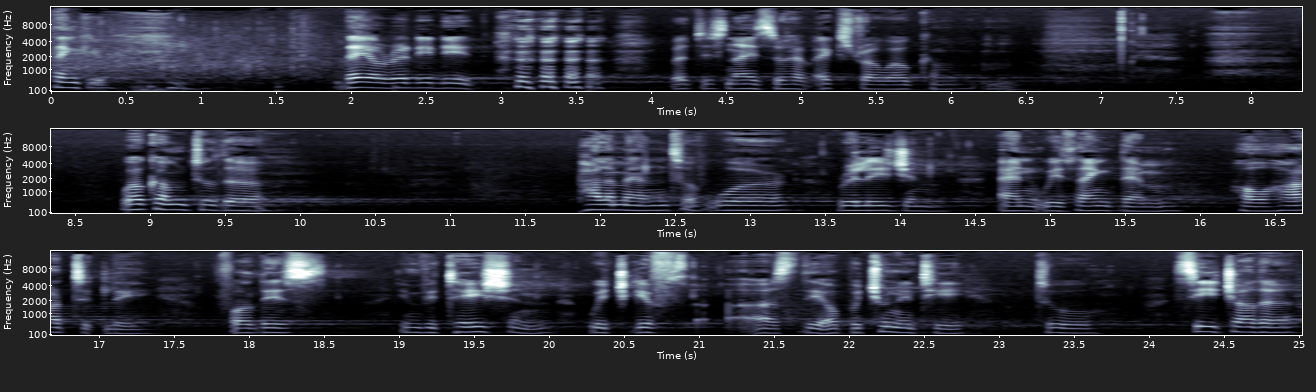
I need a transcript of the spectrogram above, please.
Thank you. They already did, but it's nice to have extra welcome. Mm. Welcome to the Parliament of World Religion, and we thank them wholeheartedly for this invitation, which gives us the opportunity to see each other,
